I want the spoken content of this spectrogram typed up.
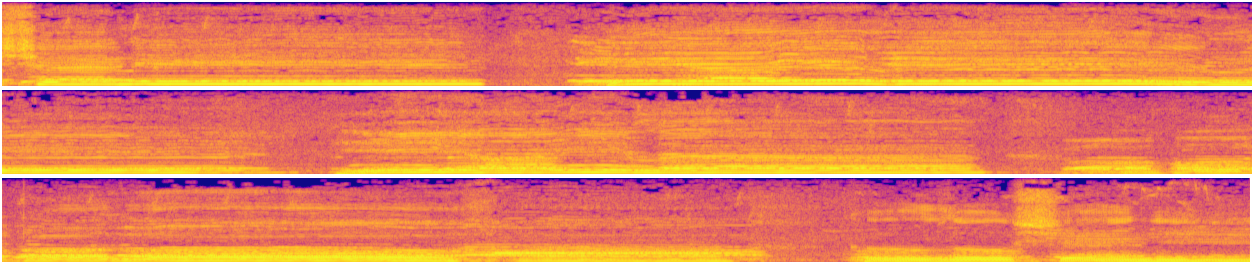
Ulusheni 谢谢你。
